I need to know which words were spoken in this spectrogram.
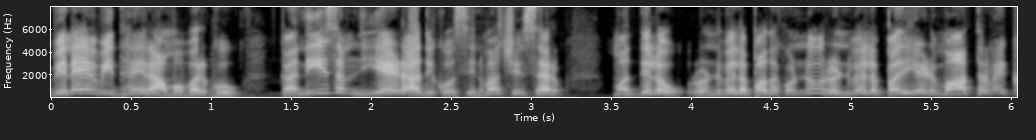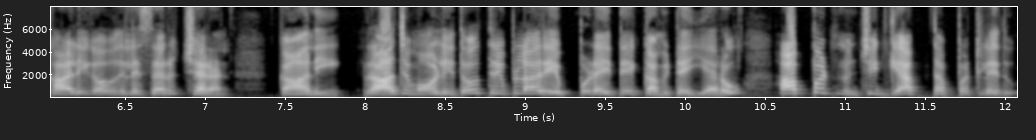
వినయ విధయరామ వరకు కనీసం ఏడాదికో సినిమా చేశారు. మధ్యలో రెండు వేల పదకొండు రెండు వేల పదిహేడు మాత్రమే ఖాళీగా వదిలేశారు చరణ్. కానీ రాజమౌళితో త్రిపుల్ ఆర్ ఎప్పుడైతే కమిట్ అయ్యారో అప్పటి నుంచి గ్యాప్ తప్పట్లేదు.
